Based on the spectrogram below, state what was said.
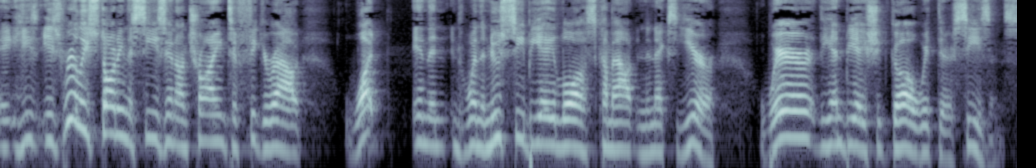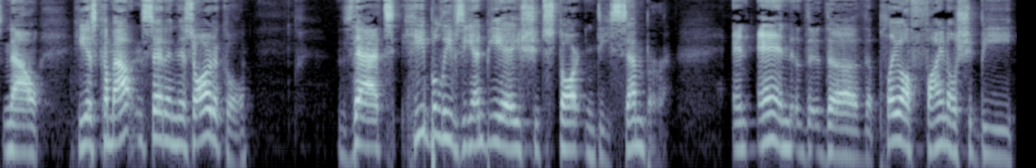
Eh, he's he's really starting the season on trying to figure out what in the when the new CBA laws come out in the next year, where the NBA should go with their seasons. Now he has come out and said in this article that he believes the NBA should start in December and end the, the the playoff final should be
